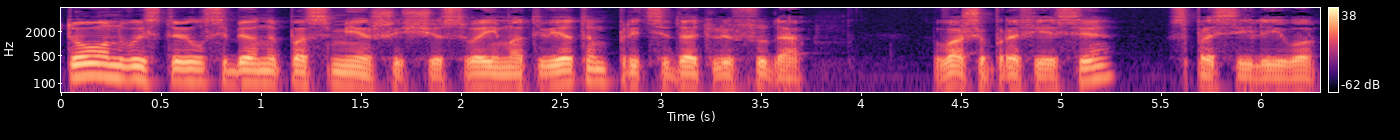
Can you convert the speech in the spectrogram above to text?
то он выставил себя на посмешище своим ответом председателю суда. «Ваша профессия?» — спросили его.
